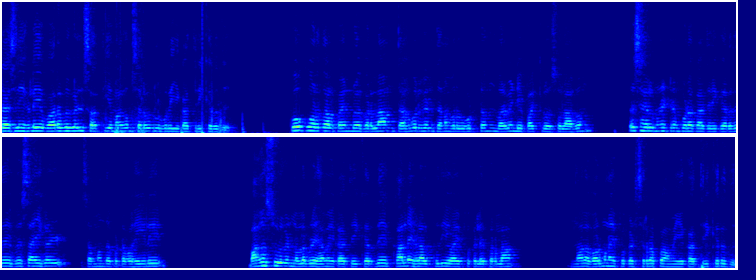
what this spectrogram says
ராசினிகளே வரவுகள் சாத்தியமாகும் செலவுகள் குறைய காத்திருக்கிறது. போக்குவரத்தால் பயன்பட பெறலாம் தகவல்கள் தனவரவு கூட்டும் வரவேண்டிய பாக்கிய வசூலாகும். விவசாயிகள் முன்னேற்றம் கூட காத்திருக்கிறது விவசாயிகள் சம்பந்தப்பட்ட வகையிலே மகசூல்கள் நல்லபடியாக அமைய காத்திருக்கிறது கால்நடைகளால் புதிய வாய்ப்புகளை பெறலாம் நல்ல வருமான வாய்ப்புகள் சிறப்பாக அமைய காத்திருக்கிறது.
